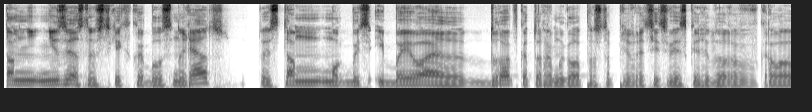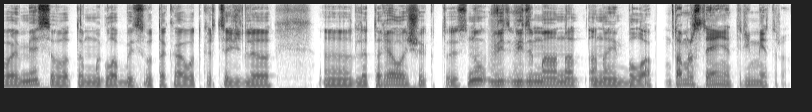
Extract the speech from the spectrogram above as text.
там не- неизвестно все-таки, какой был снаряд. То есть там мог быть и боевая дробь, которая могла просто превратить весь коридор в кровавое месиво. Там могла быть вот такая вот картечь для, э, для тарелочек. То есть, ну, ви- видимо, она, она и была. Ну, там расстояние 3 метра,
